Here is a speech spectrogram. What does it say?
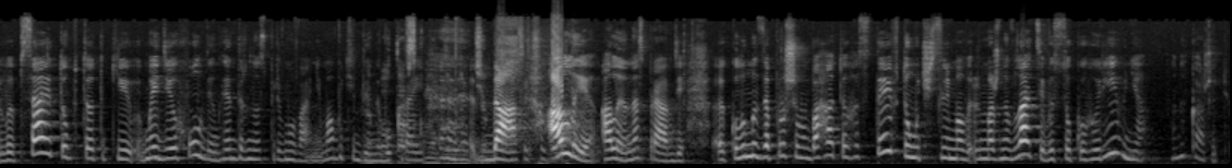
веб-сайт, тобто такі медіахолдинг гендерного спрямування, мабуть, єдина в Україні. Да. Але, але насправді, е, коли ми запрошуємо багато гостей, в тому числі можновладці високого рівня, вони кажуть:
